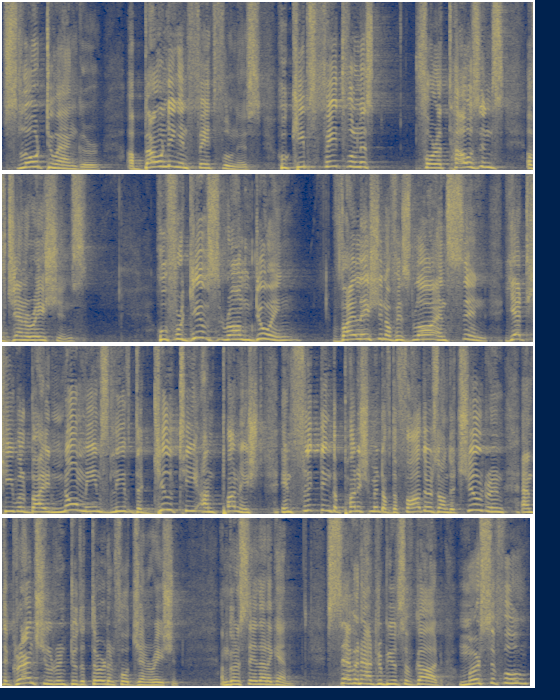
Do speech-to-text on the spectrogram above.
slow to anger, abounding in faithfulness, who keeps faithfulness for a thousands of generations, who forgives wrongdoing, violation of his law and sin, yet he will by no means leave the guilty unpunished, inflicting the punishment of the fathers on the children and the grandchildren to the third and fourth generation. I'm going to say that again. Seven attributes of God merciful,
